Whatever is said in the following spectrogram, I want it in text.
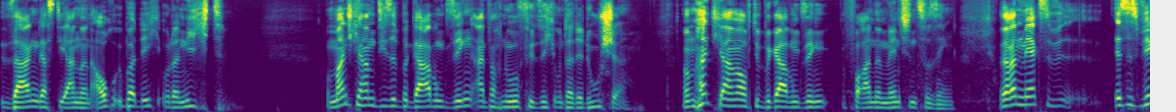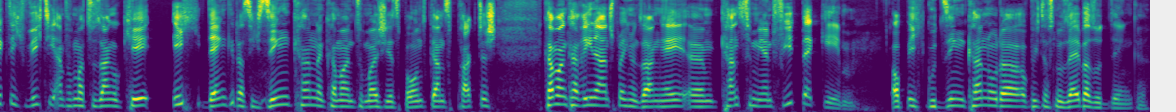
sagen das die anderen auch über dich oder nicht? Und manche haben diese Begabung singen einfach nur für sich unter der Dusche. Und manche haben auch die Begabung, singen, vor anderen Menschen zu singen. Und daran merkst du, es ist wirklich wichtig, einfach mal zu sagen, okay, ich denke, dass ich singen kann. Dann kann man zum Beispiel jetzt bei uns ganz praktisch, kann man Karina ansprechen und sagen, hey, ähm, kannst du mir ein Feedback geben, ob ich gut singen kann oder ob ich das nur selber so denke.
